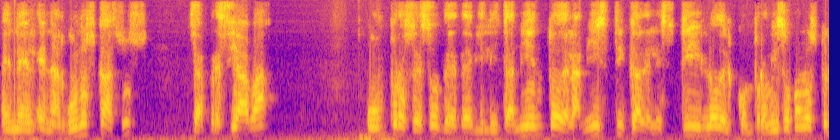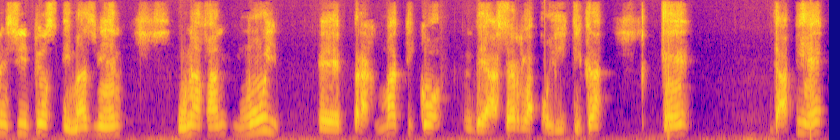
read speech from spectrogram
en, el, en algunos casos se apreciaba un proceso de debilitamiento de la mística, del estilo, del compromiso con los principios y más bien un afán muy eh, pragmático de hacer la política que da pie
